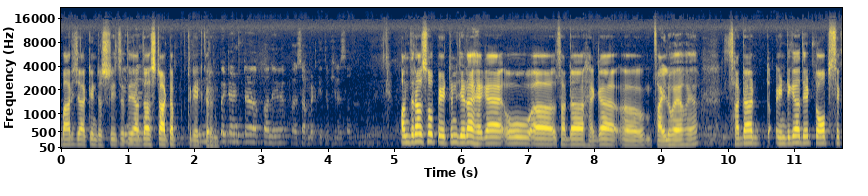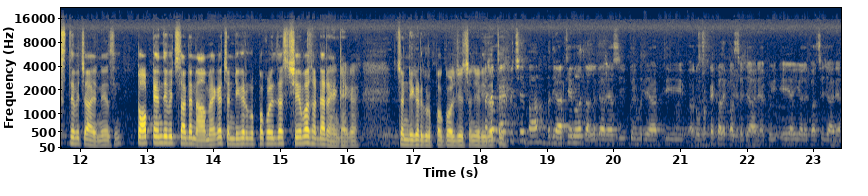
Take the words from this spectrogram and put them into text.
ਬਾਹਰ ਜਾ ਕੇ ਇੰਡਸਟਰੀ 'ਚ ਤੇ ਆਪਦਾ ਸਟਾਰਟਅਪ ਕ੍ਰੀਏਟ ਕਰਨ। ਪੇਟੈਂਟ ਆਪਾਂ ਨੇ ਸਬਮਿਟ ਕੀਤੇ ਪਿਛਲੇ ਸਾਲ। 1500 ਪੇਟੈਂਟ ਜਿਹੜਾ ਹੈਗਾ, ਉਹ ਸਾਡਾ ਹੈਗਾ ਫਾਈਲ ਹੋਇਆ ਹੋਇਆ। ਸਾਡਾ ਟ- ਇੰਡੀਆ ਦੇ ਟੌਪ 6 ਦੇ ਵਿੱਚ ਆ ਜਾਂਦੇ ਅਸੀਂ। ਟੌਪ 10 ਦੇ ਵਿੱਚ ਸਾਡਾ ਨਾਮ ਹੈਗਾ ਚੰਡੀਗੜ੍ਹ ਗਰੁੱਪ ਆਫ ਕਾਲਜ ਦਾ 6ਵਾਂ ਸਾਡਾ ਰੈਂਕ ਹੈਗਾ। ਚੰਡੀਗੜ੍ਹ ਗਰੁੱਪ ਆਫ ਕਾਲਜ ਜਿਹੜੀ ਦਾ ਤੇ ਪਿੱਛੇ ਬਾਹਰ ਵਿਦਿਆਰਥੀਆਂ ਨਾਲ ਗੱਲ ਕਰ ਰਿਹਾ ਸੀ ਕੋਈ ਵਿਦਿਆਰਥੀ ਰੋਬੋਟਿਕ ਵਾਲੇ ਪਾਸੇ ਜਾ ਰਿਹਾ ਕੋਈ ਏਆਈ ਵਾਲੇ ਪਾਸੇ ਜਾ ਰਿਹਾ।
